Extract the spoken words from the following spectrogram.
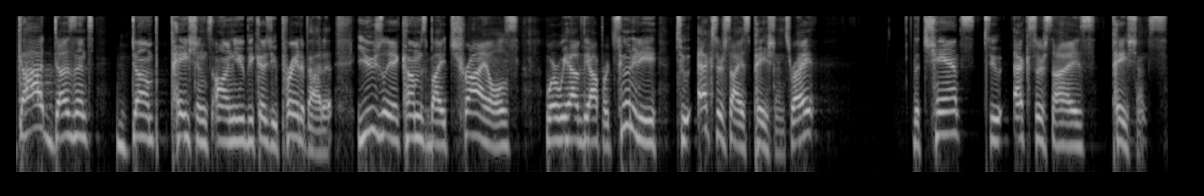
God doesn't dump patience on you because you prayed about it. Usually, it comes by trials where we have the opportunity to exercise patience, right? The chance to exercise patience.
